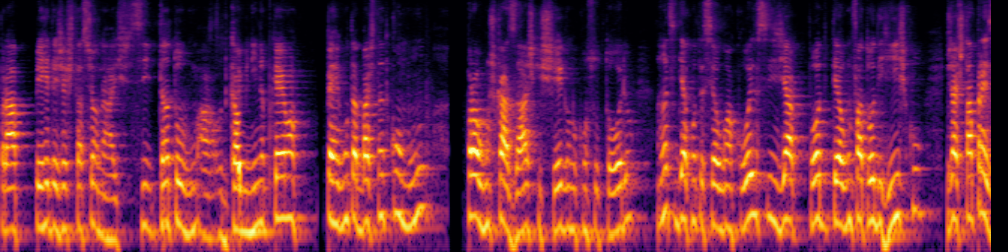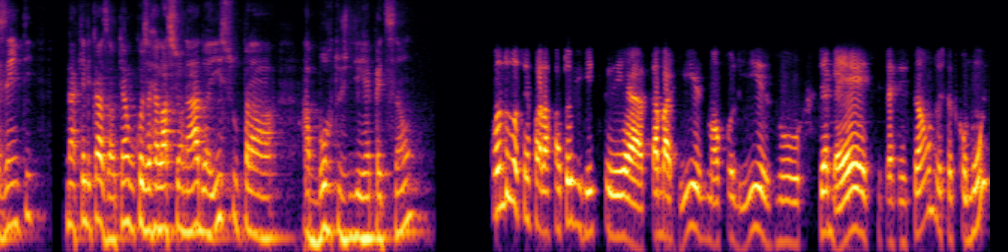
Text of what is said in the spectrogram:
para perdas gestacionais, se tanto de calma menina, porque é uma pergunta bastante comum para alguns casais que chegam no consultório antes de acontecer alguma coisa, se já pode ter algum fator de risco já está presente naquele casal. Tem alguma coisa relacionada a isso para abortos de repetição? Quando você fala fator de risco, seria tabagismo, alcoolismo, diabetes, hipertensão, do estado comum,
